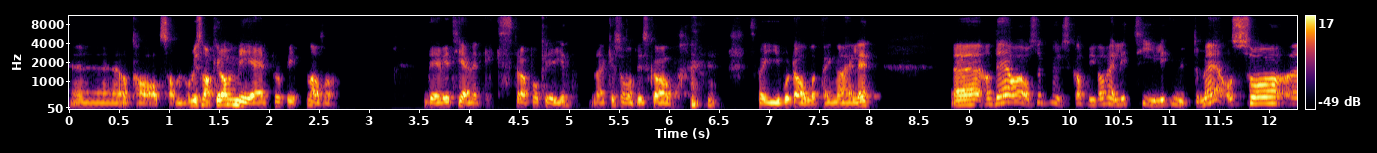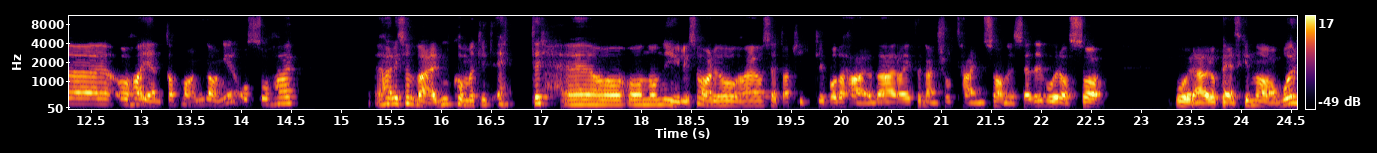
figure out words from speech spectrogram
eh, å ta alt sammen. Og Vi snakker om merprofitten, altså. Det vi tjener ekstra på krigen. Det er ikke sånn at vi skal, skal gi bort alle penga heller. og Det var også et budskap vi var veldig tidlig ute med og, så, og har gjentatt mange ganger. Og så har har liksom verden kommet litt etter. Eh, og, og nå nylig så har, jo, har jeg jo sett artikler både her og der og i Financial Times og andre steder hvor også våre europeiske naboer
